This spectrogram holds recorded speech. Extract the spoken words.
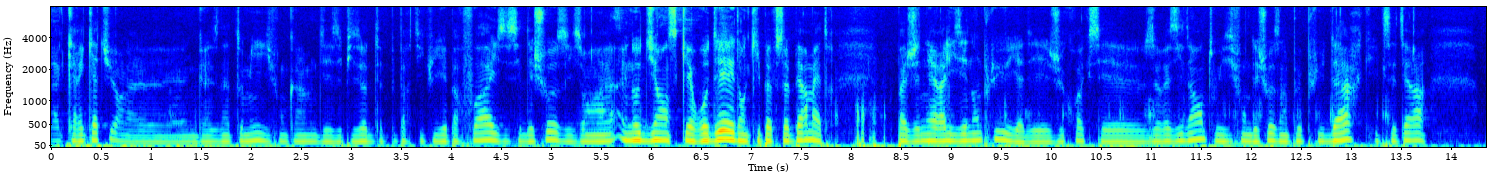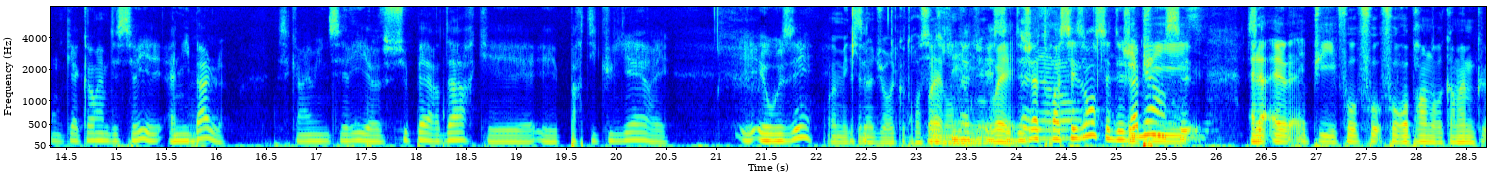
La caricature, là, euh, Grey's Anatomy, ils font quand même des épisodes un peu particuliers parfois, ils essaient des choses, ils ont un- une audience qui est rodée, donc ils peuvent se le permettre. Pas généraliser non plus, il y a des, je crois que c'est euh, The Resident, où ils font des choses un peu plus dark, etc. Donc il y a quand même des séries, et Hannibal, c'est quand même une série euh, super dark et, et particulière et, et, et osée. Ouais, mais qui n'a duré que 3 Ouais, saisons. Ouais. c'est déjà trois saisons, c'est déjà Et bien. puis- c'est- Elle a- elle- et puis, il faut, faut, faut reprendre quand même que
